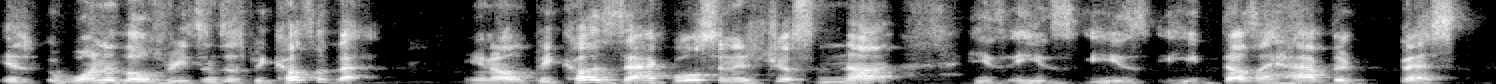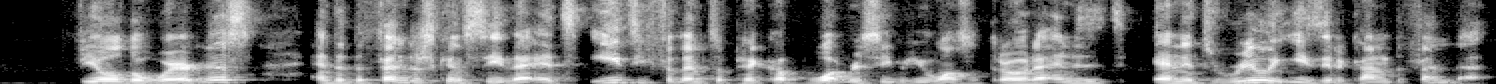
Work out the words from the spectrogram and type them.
is one of those reasons is because of that. You know, because Zach Wilson is just not. He's he's he's he doesn't have the best field awareness and the defenders can see that it's easy for them to pick up what receiver he wants to throw it at, and it's and it's really easy to kind of defend that.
